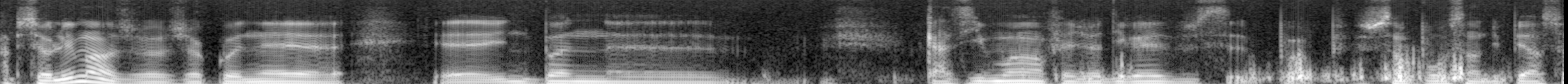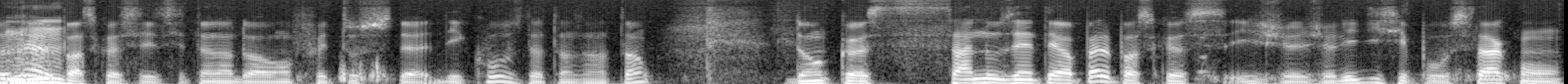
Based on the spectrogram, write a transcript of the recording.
Absolument, je, je connais euh, euh, une bonne, euh, quasiment, enfin je dirais c'est pour- 100% du personnel, Mhm. parce que c'est un endroit où on fait tous de- des courses de temps en temps. Donc euh, ça nous interpelle parce que, je, je l'ai dit, c'est pour ça qu'on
